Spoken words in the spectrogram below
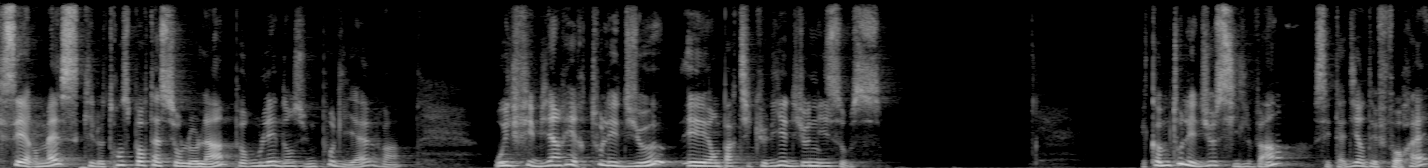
C'est Hermès qui le transporta sur l'Olympe, roulé dans une peau de lièvre, où il fit bien rire tous les dieux, et en particulier Dionysos. Et comme tous les dieux sylvains, c'est-à-dire des forêts,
